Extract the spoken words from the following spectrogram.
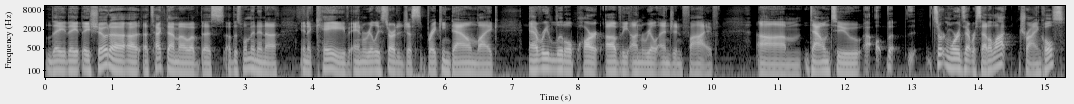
They they they showed a, a, a tech demo of this of this woman in a in a cave, and really started just breaking down like every little part of the Unreal Engine Five, um, down to uh, certain words that were said a lot. Triangles.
